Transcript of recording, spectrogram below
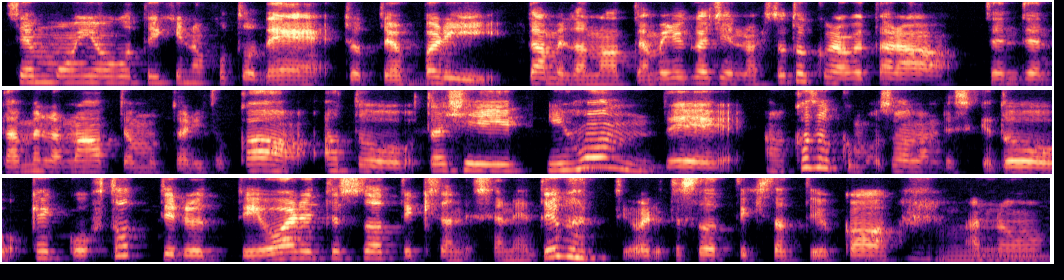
専門用語的なことでちょっとやっぱりダメだなってアメリカ人の人と比べたら全然ダメだなって思ったりとかあと私日本であ家族もそうなんですけど結構太ってるって言われて育ってきたんですよね。デブって言われて育ってきたっていうか、うあの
